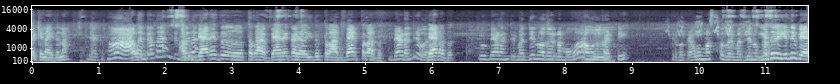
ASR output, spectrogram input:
ಸಕಿನ ಇದನ್ನ? ಅದು ಬ್ಯಾರೆದು ತಗೋ ಬ್ಯಾರೆ ಇದು ತಗೋ ಅದು ಬ್ಯಾರೆ ತಗೋ ಅದು. ಬೇಡ ಅದು ಇವು ಅಂತ್ರಿ ಮದ್ಲಿನ ಅದಾವ್ರಿ ನಮ್ಮವು ಅವನ್ನ ಕಟ್ಟಿ ಇರ್ಬೇಕ್ರಿ. ಅವು ಮಸ್ತ್ ಅದಾವ್ರಿ ಮದ್ಲಿನ ಇದು ಇದು ಬೇ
